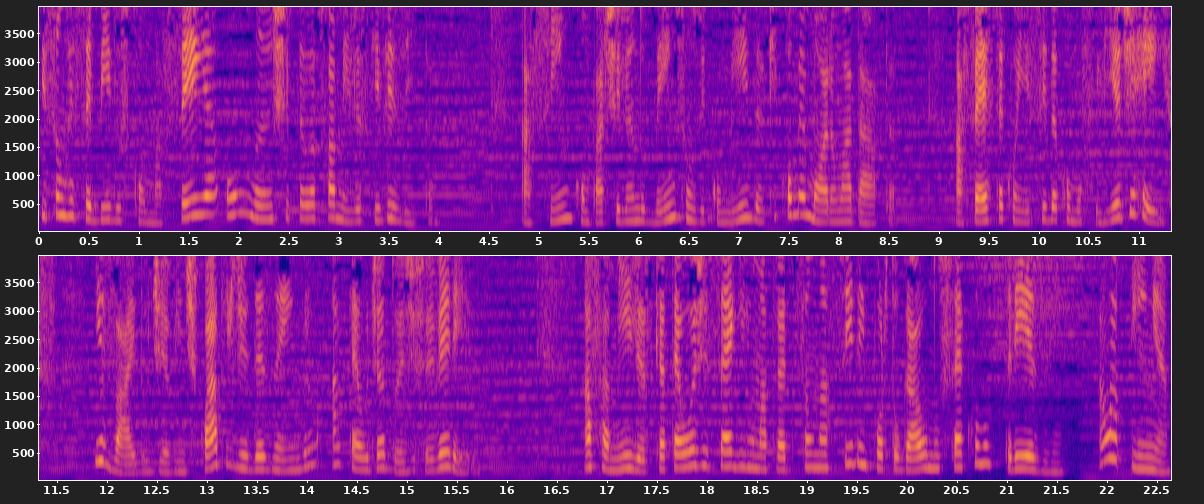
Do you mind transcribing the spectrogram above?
e são recebidos com uma ceia ou um lanche pelas famílias que visitam. Assim, compartilhando bênçãos e comida que comemoram a data. A festa é conhecida como Folia de Reis e vai do dia 24 de dezembro até o dia 2 de fevereiro. Há famílias que até hoje seguem uma tradição nascida em Portugal no século XIII, a Lapinha.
